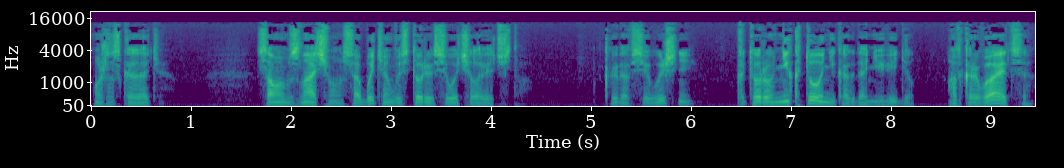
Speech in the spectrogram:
можно сказать, самым значимым событием в истории всего человечества. Когда Всевышний, которого никто никогда не видел, открывается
